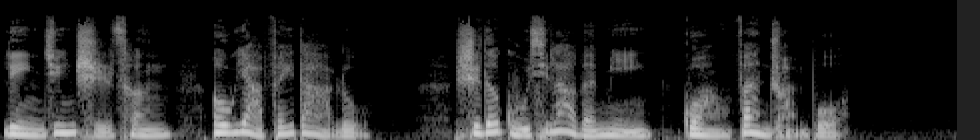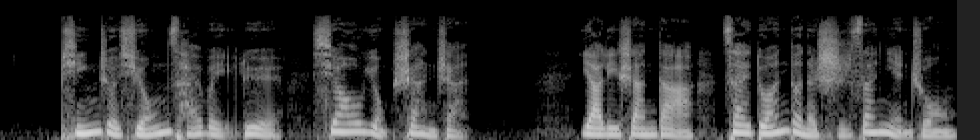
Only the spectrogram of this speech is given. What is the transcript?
领军驰骋欧亚非大陆，使得古希腊文明广泛传播。凭着雄才伟略、骁勇善战，亚历山大在短短的十三年中。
